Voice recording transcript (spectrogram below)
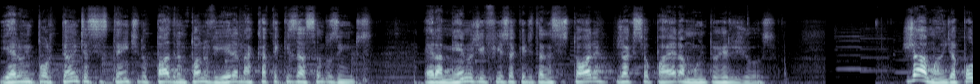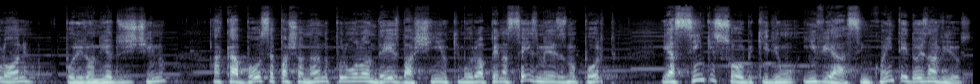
e era um importante assistente do padre Antônio Vieira na catequização dos índios. Era menos difícil acreditar nessa história, já que seu pai era muito religioso. Já a mãe de Apolônio, por ironia do destino, acabou se apaixonando por um holandês baixinho que morou apenas seis meses no porto e assim que soube que iriam enviar 52 navios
